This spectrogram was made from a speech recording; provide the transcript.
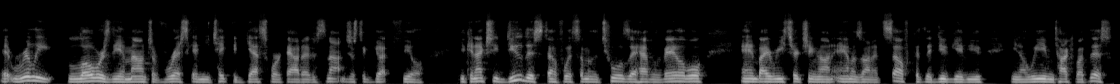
it really lowers the amount of risk and you take the guesswork out and it's not just a gut feel. You can actually do this stuff with some of the tools they have available and by researching on amazon itself because they do give you you know we even talked about this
